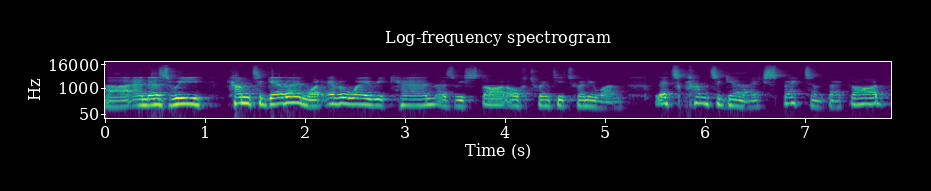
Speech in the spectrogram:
Uh, and as we come together in whatever way we can as we start off 2021, let's come together expectant that God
